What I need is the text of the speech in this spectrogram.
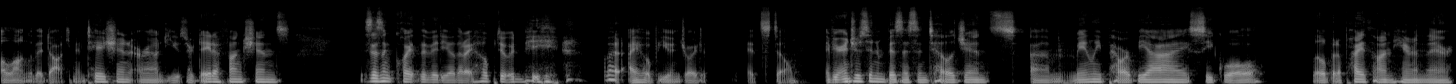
along with the documentation around user data functions. This isn't quite the video that I hoped it would be, but I hope you enjoyed it, it still. If you're interested in business intelligence, um, mainly Power BI, SQL, a little bit of Python here and there,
